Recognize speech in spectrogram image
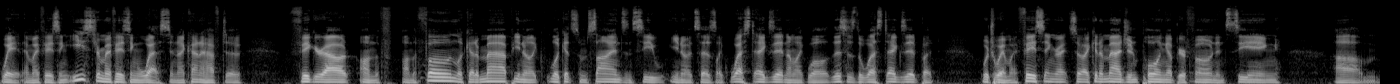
Wait, am I facing east or am I facing west? And I kind of have to figure out on the on the phone, look at a map, you know, like look at some signs and see, you know, it says like west exit, and I'm like, well, this is the west exit, but which way am I facing, right? So I can imagine pulling up your phone and seeing, um,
